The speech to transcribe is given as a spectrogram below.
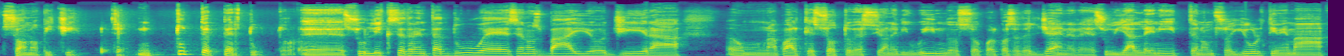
sono PC, cioè in tutto e per tutto. Eh, sull'X32, se non sbaglio, gira una qualche sottoversione di Windows o qualcosa del genere. Sugli Allen It, non so gli ultimi, ma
